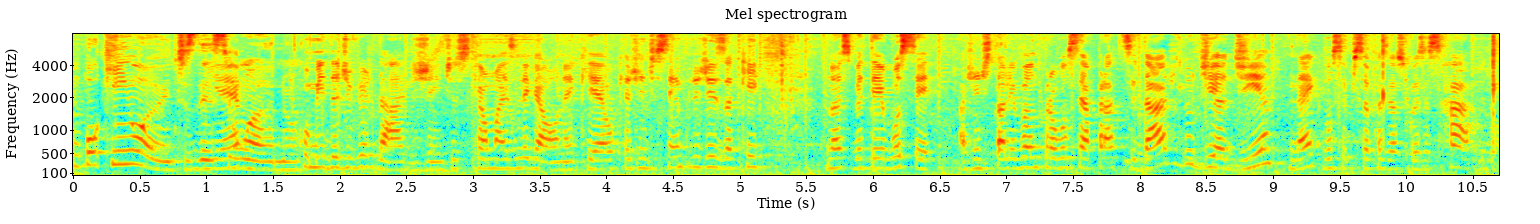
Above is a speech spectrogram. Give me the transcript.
um pouquinho antes desse é um ano. comida de verdade, gente. Isso que é o mais legal, né? Que é o que a gente sempre diz aqui no SBT você. A gente tá levando pra você a praticidade do dia a dia, né? Que você precisa fazer as coisas rápido.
